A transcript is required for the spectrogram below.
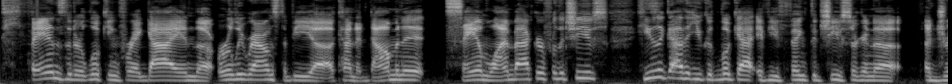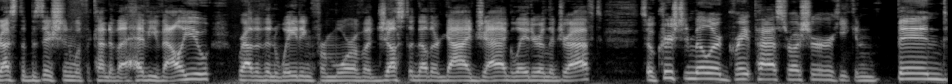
fans that are looking for a guy in the early rounds to be uh, a kind of dominant Sam linebacker for the Chiefs, he's a guy that you could look at if you think the Chiefs are going to address the position with a kind of a heavy value rather than waiting for more of a just another guy jag later in the draft. So Christian Miller, great pass rusher. He can bend.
